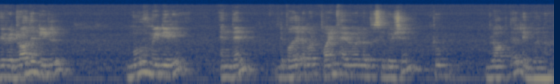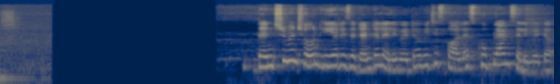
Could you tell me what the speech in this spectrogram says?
we withdraw the needle, move medially and then deposit about 0.5 ml of the solution to block the lingual nerve. The instrument shown here is a dental elevator which is called as Coupland's elevator.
